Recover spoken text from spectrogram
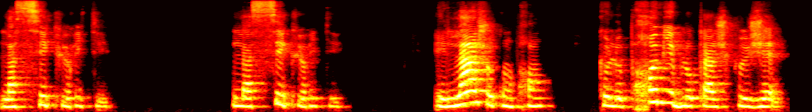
la sécurité. La sécurité. Et là, je comprends que le premier blocage que j'ai,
